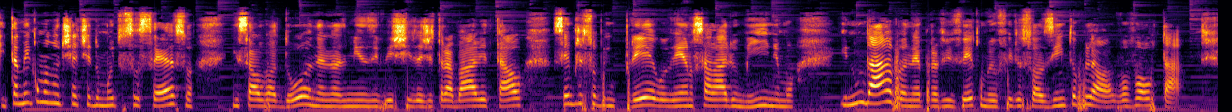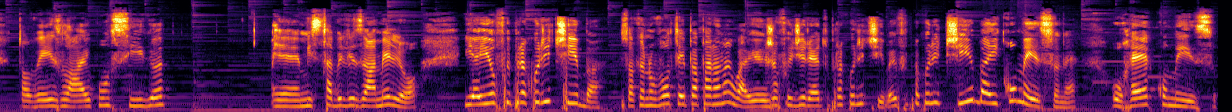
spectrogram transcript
E também como eu não tinha tido muito sucesso em Salvador, né, nas minhas investidas de trabalho e tal, sempre sob emprego, ganhando salário mínimo, e não dava, né, para viver com meu filho sozinho, então eu falei, ó, vou voltar. Talvez lá eu consiga é, me estabilizar melhor. E aí eu fui para Curitiba, só que eu não voltei para Paranaguá, eu já fui direto para Curitiba. Eu fui para Curitiba e começo, né? O recomeço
